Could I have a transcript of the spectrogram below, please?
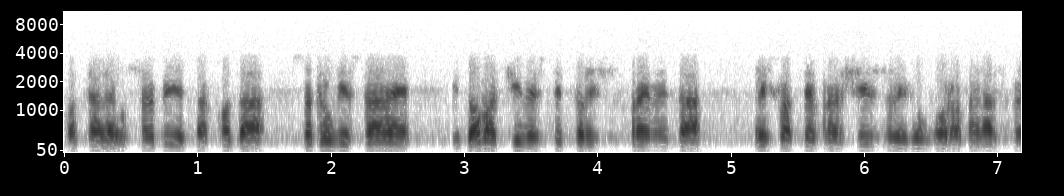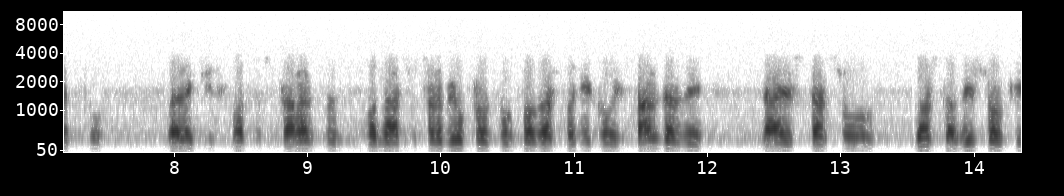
hotele u Srbiji, tako da sa druge strane i domaći investitori su spremni da prihvate franšizu i ugovor o menadžmentu velikih hotelskih lanaca. Kod nas u Srbiji upravo zbog toga što njihovi standardi zaista su dosta visoki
